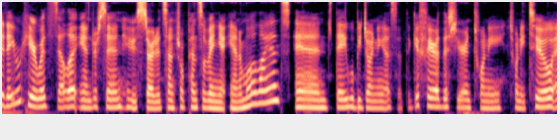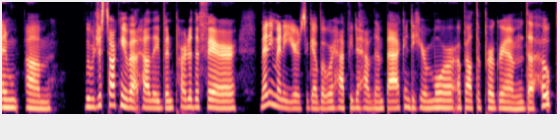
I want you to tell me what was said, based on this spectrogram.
Today we're here with Zella Anderson, who started Central Pennsylvania Animal Alliance, and they will be joining us at the gift fair this year in 2022. And um, we were just talking about how they've been part of the fair many, many years ago, but we're happy to have them back and to hear more about the program, the Hope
